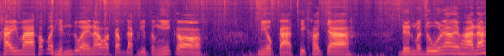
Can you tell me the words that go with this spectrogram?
ใครมาเขาก็เห็นด้วยนะว่ากับดักอยู่ตรงนี้ก็มีโอกาสที่เขาจะเดินมาดูนะไม่พานนะ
